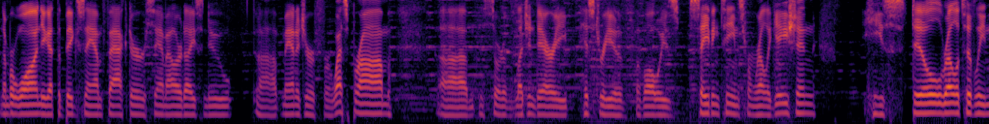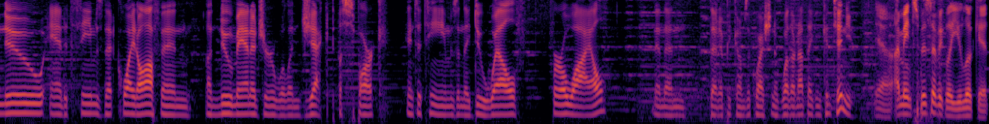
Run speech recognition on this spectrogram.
Number one, you got the big Sam factor. Sam Allardyce, new uh, manager for West Brom. Um, his sort of legendary history of, of always saving teams from relegation. He's still relatively new, and it seems that quite often a new manager will inject a spark into teams, and they do well f- for a while, and then then it becomes a question of whether or not they can continue. Yeah, I mean specifically, you look at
